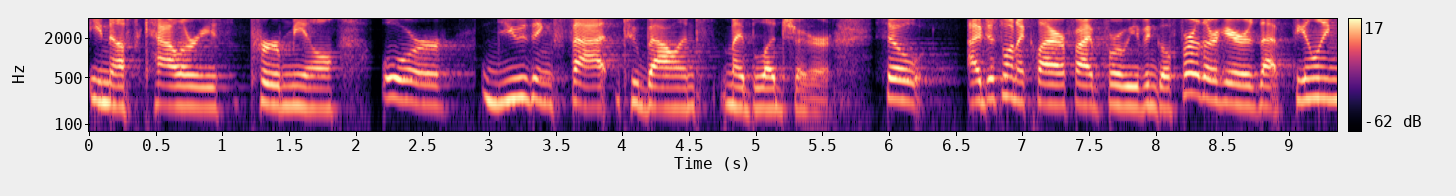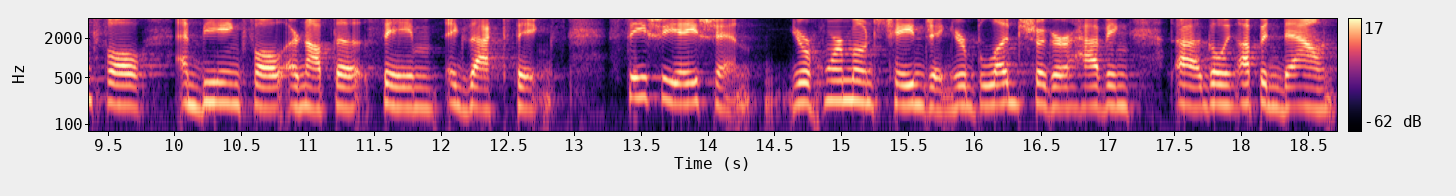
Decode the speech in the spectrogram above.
enough calories per meal or using fat to balance my blood sugar. So I just want to clarify before we even go further here is that feeling full and being full are not the same exact things. Satiation, your hormones changing, your blood sugar having uh, going up and down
